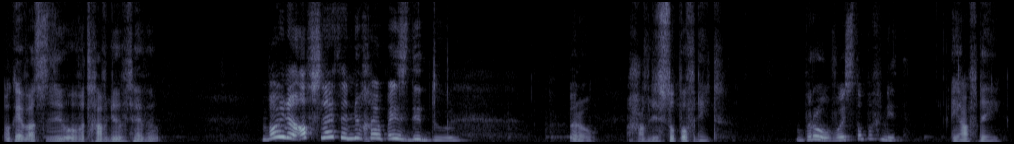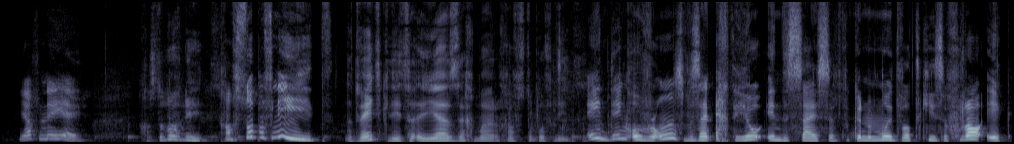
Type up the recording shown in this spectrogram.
Oké, wat, is nu, wat gaan we nu over het hebben? Wou je nou afsluiten en nu ga je opeens dit doen? Bro, gaan we nu stoppen of niet? Bro, wil je stoppen of niet? Ja of nee? Ja of nee, jij? Gaan we stoppen of niet? Gaan we stoppen of niet? Dat weet ik niet. Eh, Ja, zeg maar, gaan we stoppen of niet? Eén ding over ons, we zijn echt heel indecisive. We kunnen nooit wat kiezen. Vooral ik.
